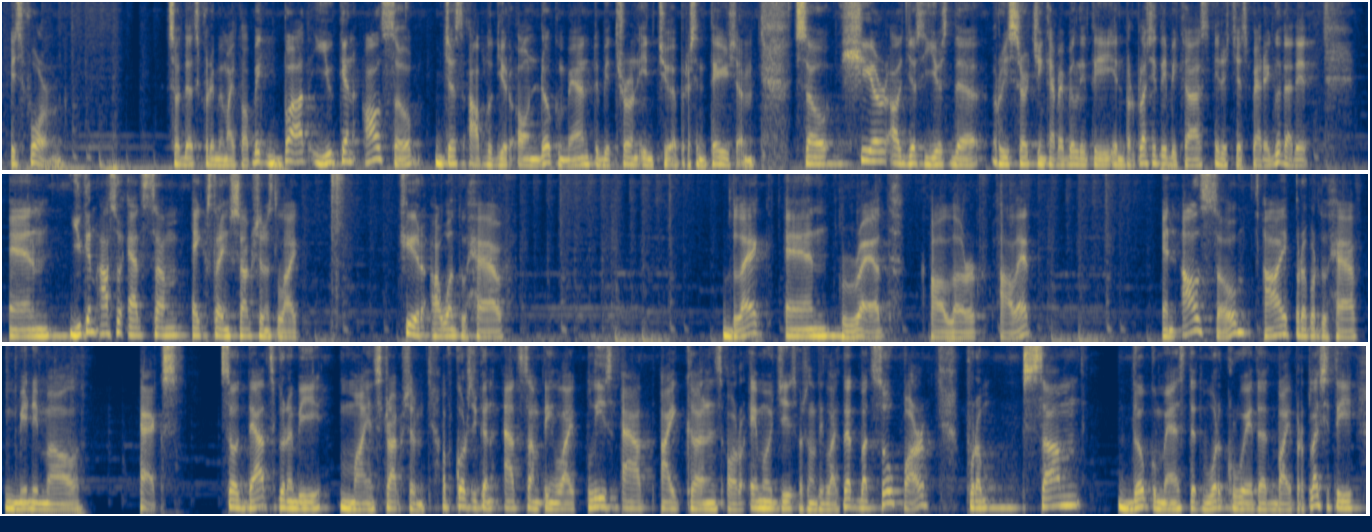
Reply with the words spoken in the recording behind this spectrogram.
is formed. So that's going to be my topic, but you can also just upload your own document to be turned into a presentation. So here I'll just use the researching capability in Perplexity because it is just very good at it. And you can also add some extra instructions like here I want to have black and red color palette. And also I prefer to have minimal text. So that's going to be my instruction. Of course, you can add something like please add icons or emojis or something like that. But so far, from some documents that were created by Perplexity,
